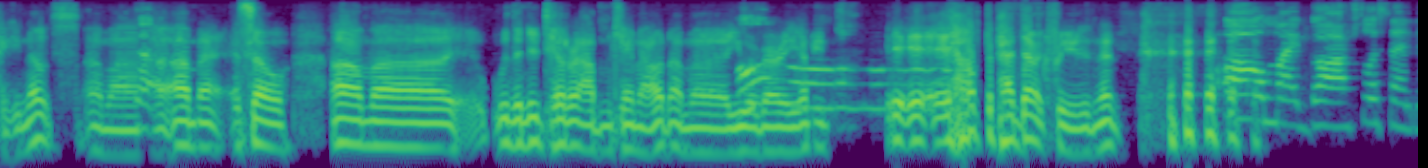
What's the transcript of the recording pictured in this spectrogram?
Taking notes. Um, uh, Yeah. um, uh, so um, uh, when the new Taylor album came out, um, uh, you were very. I mean, it, it, it helped the pandemic for you, didn't it? oh my gosh, listen.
